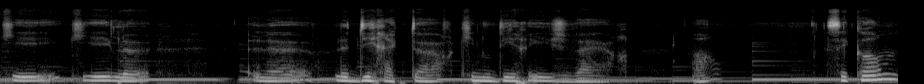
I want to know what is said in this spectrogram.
qui, est le, directeur qui nous dirige vers. Hein? C'est comme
